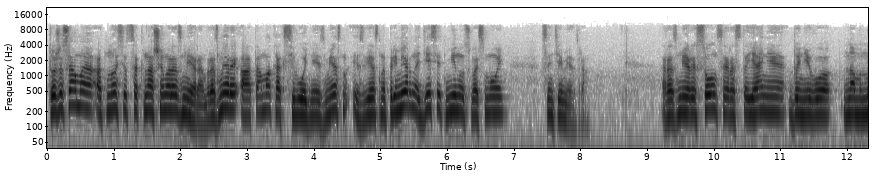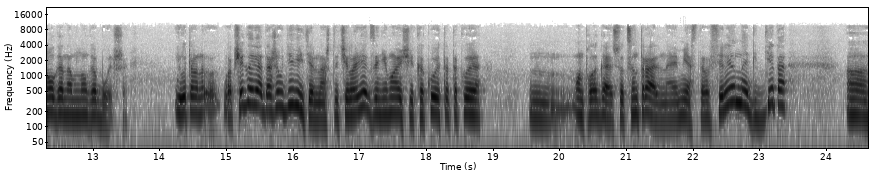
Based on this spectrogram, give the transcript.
То же самое относится к нашим размерам. Размеры атома, как сегодня известно, известно примерно 10 минус 8 сантиметра. Размеры Солнца расстояние до него намного-намного больше. И вот он, вообще говоря, даже удивительно, что человек, занимающий какое-то такое, он полагает, что центральное место во Вселенной, где-то э,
